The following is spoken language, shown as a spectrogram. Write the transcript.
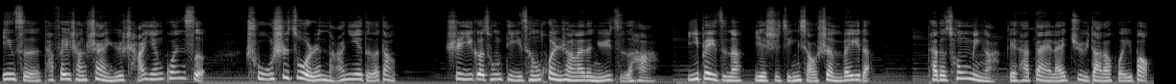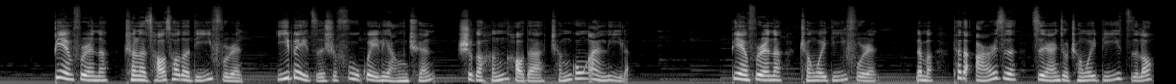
因此她非常善于察言观色，处事做人拿捏得当，是一个从底层混上来的女子哈，一辈子呢也是谨小慎微的。她的聪明啊，给她带来巨大的回报。卞夫人呢，成了曹操的嫡夫人，一辈子是富贵两全，是个很好的成功案例了。卞夫人呢，成为嫡夫人，那么她的儿子自然就成为嫡子喽。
